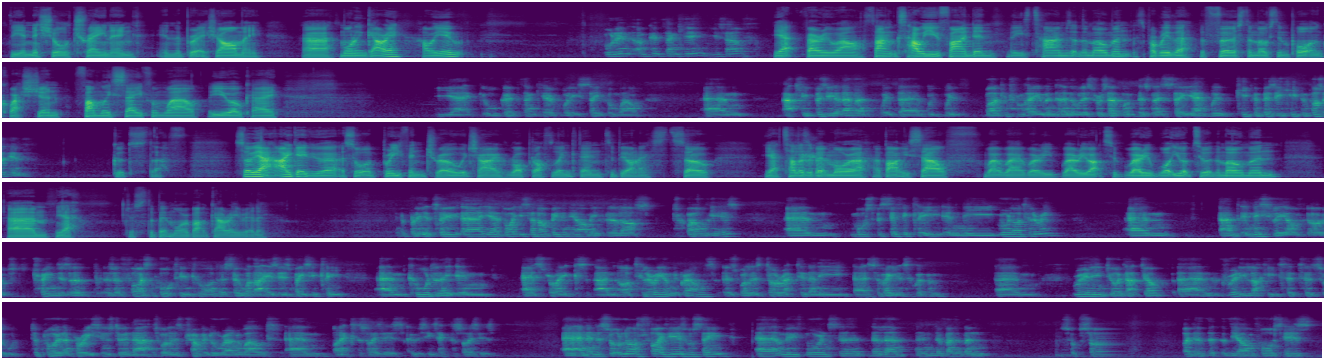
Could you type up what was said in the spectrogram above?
the initial training in the British Army. Uh, morning, Gary. How are you? Morning. I'm good, thank you. Yourself? Yeah, very well. Thanks. How are you finding these times at the moment? It's probably the, the first and most important question. Family safe and well? Are you okay? Yeah, all good, thank you. Everybody's safe and well. Um, actually, busier than ever with, uh, with, with working from home and, and all this resettlement business. So, yeah, we're keeping busy, keeping positive. Good stuff. So, yeah, I gave you a, a sort of brief intro, which I robbed off LinkedIn, to be honest. So, yeah, tell us a bit more uh, about yourself, where where where are you where are you at to where you, what are you up to at the moment? Um, yeah, just a bit more about Gary, really. Brilliant. So uh, yeah, like you said, I've been in the army for the last twelve years. Um, more specifically in the Royal Artillery. Um, and initially, I, I, was trained as a, as a fire support team commander. So what that is is basically um, coordinating airstrikes and artillery on the grounds, as well as directing any uh, surveillance equipment. Um, really enjoyed that job uh, and really lucky to, to sort of deploy in operations doing that as well as traveling all around the world um, on exercises, overseas exercises. Uh, and then the sort of last five years or so, uh, I moved more into the, the learning and development sort of side of the, of the armed forces,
